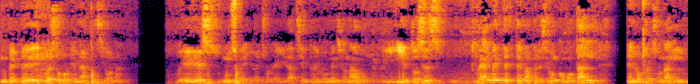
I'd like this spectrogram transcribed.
Me, dedico a esto porque me apasiona. Es un sueño hecho realidad, siempre lo he mencionado. Y, y entonces, realmente el tema presión como tal, en lo personal,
